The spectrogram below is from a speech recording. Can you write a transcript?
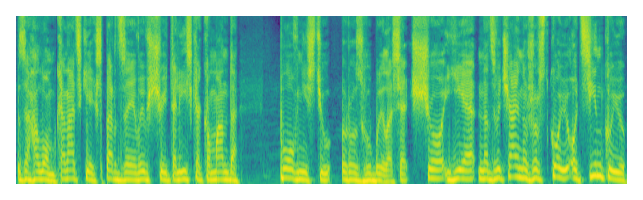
Загалом канадський експерт заявив, що італійська команда повністю розгубилася, що є надзвичайно жорсткою оцінкою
